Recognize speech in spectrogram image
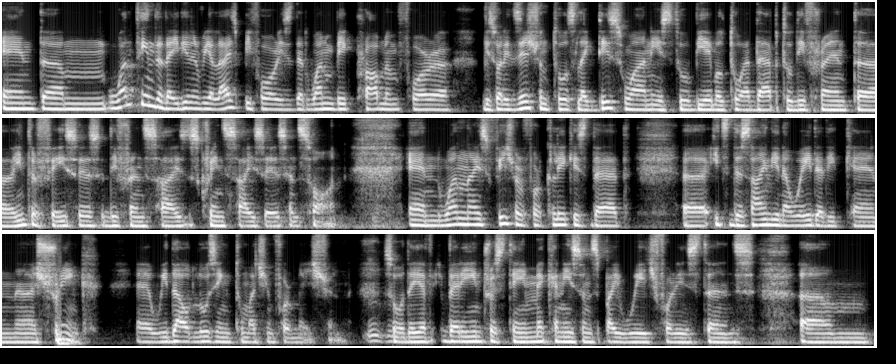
And um, one thing that I didn't realize before is that one big problem for uh, visualization tools like this one is to be able to adapt to different uh, interfaces, different size, screen sizes, and so on. Mm-hmm. And one nice feature for Qlik is that uh, it's designed in a way that it can uh, shrink. Uh, without losing too much information. Mm-hmm. So they have very interesting mechanisms by which, for instance, um,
